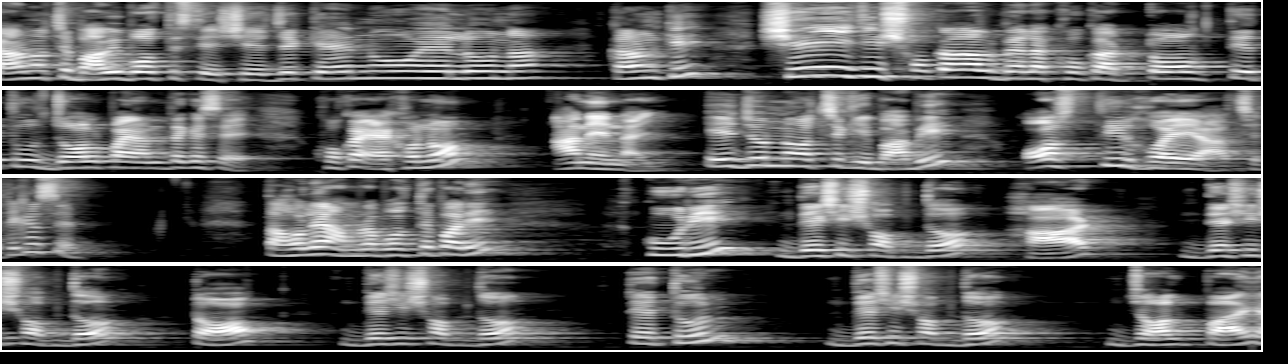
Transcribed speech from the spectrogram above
কারণ হচ্ছে ভাবি বলতেছে, সে যে কেন এলো না? কারণ কি? সেই যে সকালবেলা খোকা টক তেঁতুল জল পায় আনতে গেছে, খোকা এখনও আনে নাই। এই জন্য হচ্ছে কি ভাবি, অস্থির হয়ে আছে, ঠিক আছে? তাহলে আমরা বলতে পারি, কুড়ি, দেশি শব্দ হাট দেশি শব্দ, টক, দেশি শব্দ, তেঁতুল, দেশি শব্দ, জলপাই,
